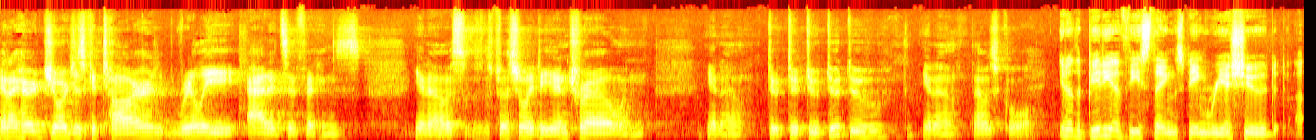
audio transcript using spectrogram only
And I heard George's guitar really added to things, you know, especially the intro and, you know, do do do do do. You know, that was cool. you know the beauty of these things being reissued uh,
